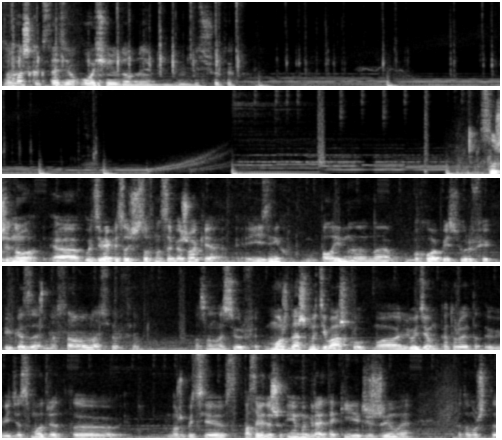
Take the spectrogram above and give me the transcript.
Ну, мышка, кстати, очень удобная, без шуток. Слушай, ну э, у тебя 500 часов на Сабершоке, из них половина на Бухопе, Сюрфе и КЗ. В основном на серфе. В основном на Сюрфе. Может, дашь мотивашку э, людям, которые это видео смотрят, э, может быть, э, посоветуешь им играть такие режимы, потому что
